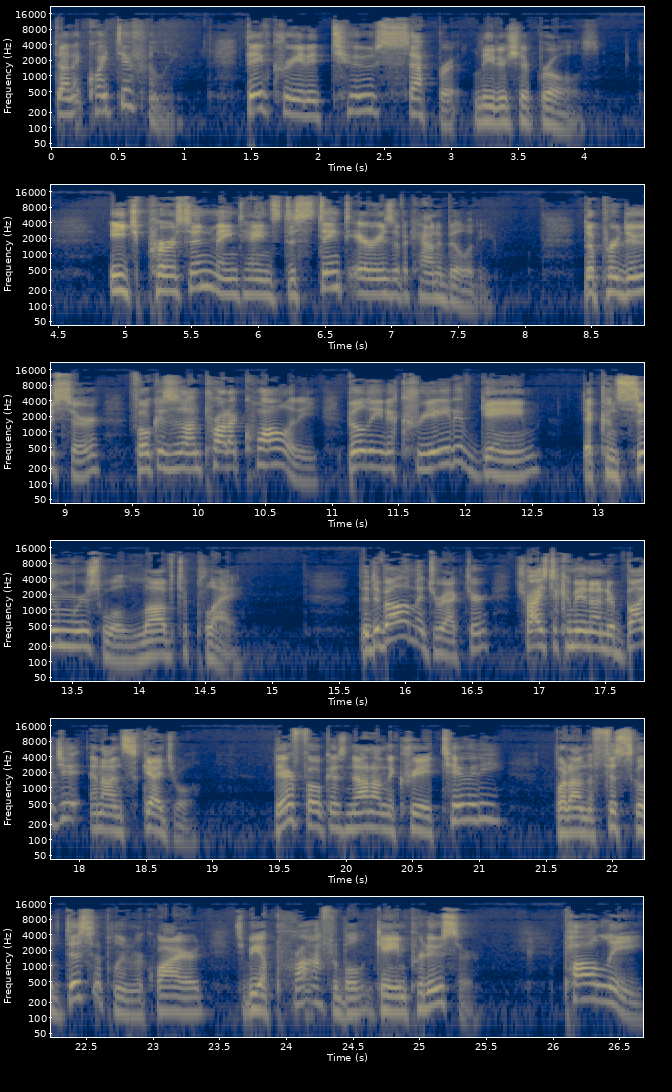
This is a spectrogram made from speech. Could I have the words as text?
done it quite differently. They've created two separate leadership roles. Each person maintains distinct areas of accountability. The producer focuses on product quality, building a creative game that consumers will love to play. The development director tries to come in under budget and on schedule. They're focused not on the creativity, but on the fiscal discipline required to be a profitable game producer. Paul Lee,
